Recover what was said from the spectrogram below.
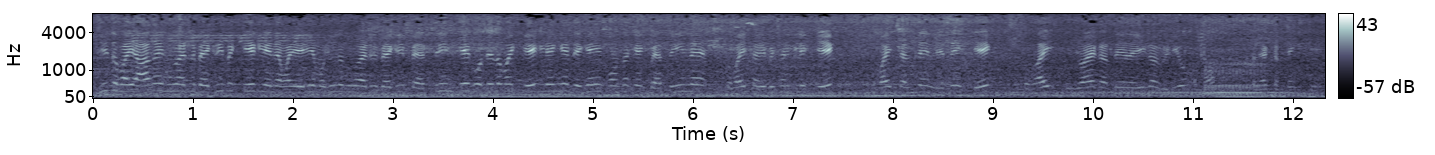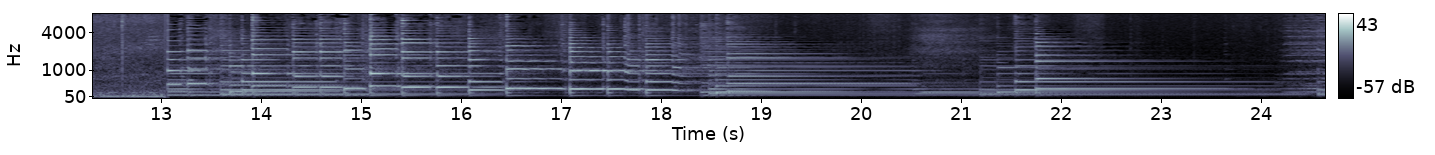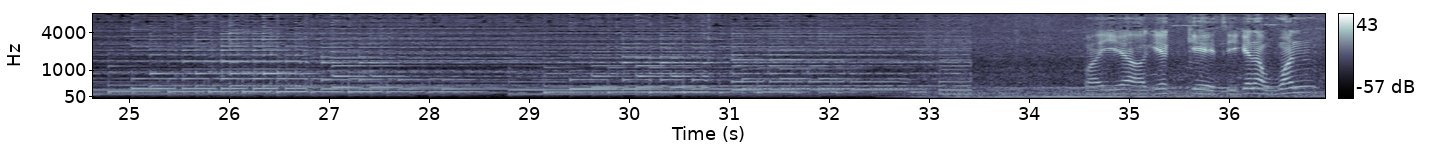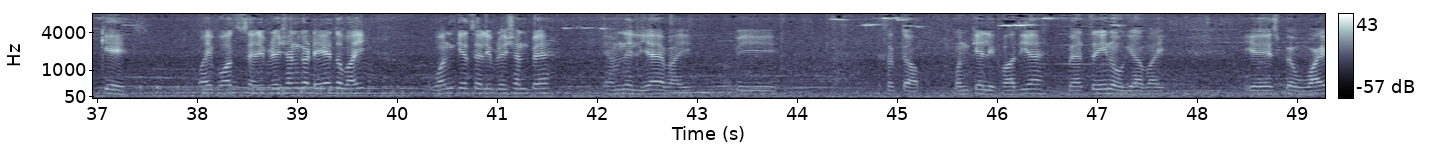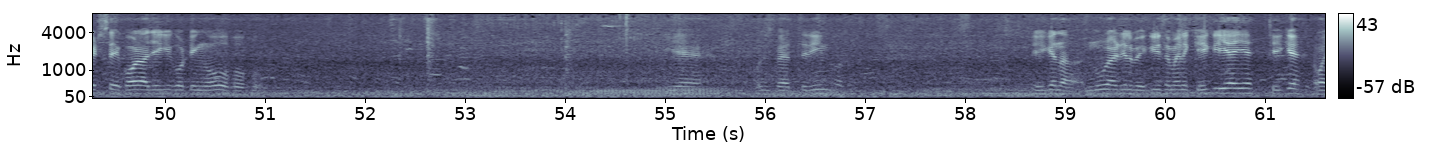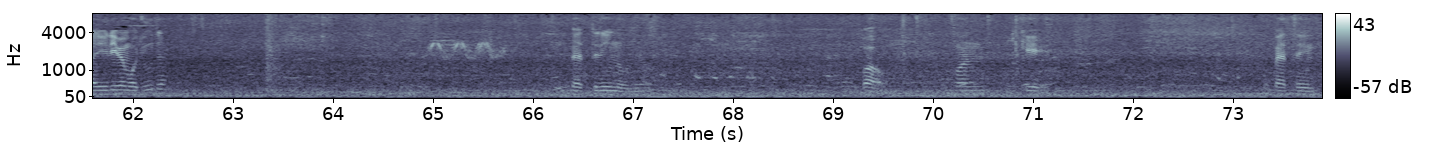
जी तो भाई आ गए न्यू आइडल बेकरी पे केक लेने। हमारे एरिया मौजूद है न्यू आइडल बेकरी बेहतरीन केक होते हैं तो भाई केक लेंगे, देखेंगे कौन सा केक बेहतरीन है। तो भाई सेलिब्रेशन के लिए केक तो भाई चलते हैं, लेते हैं केक। तो भाई इंजॉय करते रहिएगा वीडियो। और सेलेक्ट करते हैं केक। भाई, ये आ गया के ठीक है ना? वन के भाई, बहुत सेलिब्रेशन का डे है तो भाई वन के सेलिब्रेशन पे हमने लिया है भाई। अभी देख सकते हो आप वन के लिखवा दिया है। बेहतरीन हो गया भाई। ये इस पर वाइट से एक और आ जाएगी कोटिंग ओ हो हो ये कुछ बेहतरीन। ठीक है ना? नूर आइडियल बेकरी से मैंने केक लिया है ये, ठीक है? हमारे एरिया में मौजूद है। बेहतरीन हो गया। वाह वन के। बेहतरीन।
